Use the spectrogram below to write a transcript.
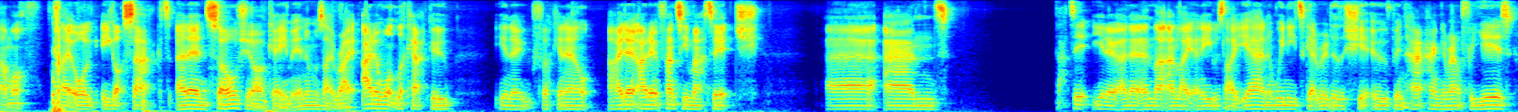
I'm off. Like, or he got sacked, and then Solskjaer came in and was like, right, I don't want Lukaku. You know, fucking hell, I don't, I don't fancy Matic uh, and that's it, you know. And and, and like, and he was like, yeah, and we need to get rid of the shit who've been ha- hanging around for years.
